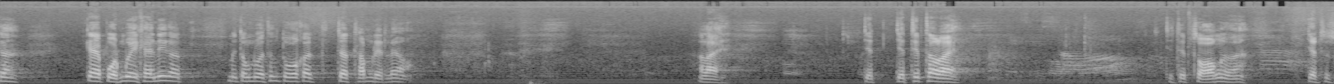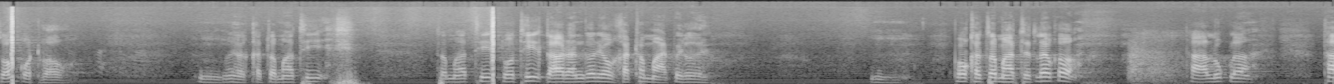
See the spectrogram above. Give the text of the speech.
ก็แก้ปวดเมื่อยแค่นี้ก็ ไม่ต้องนวดทั้งตัวก็จะสำเร็จแล้ว อะไรเจ็ดเจ็ดสิบเท่าไหร่เจ็ดสิบสองเหรอเจ็ดสิบสองกดเขาอืมเนี่ยขัดสมาธิ สมาธิตัวที่การันก็เรียกขัดสมาธิไปเลย พอขัดสมาธิเสร็จแล้วก็ทาลุกแล้วทา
